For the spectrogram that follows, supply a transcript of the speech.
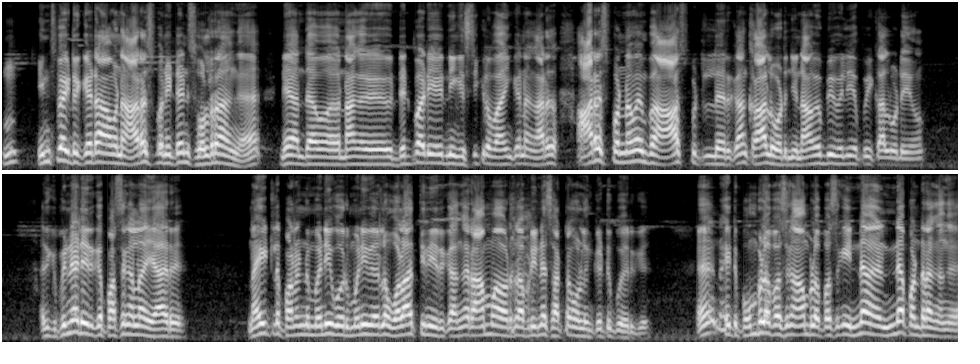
ம்? இன்ஸ்பெக்டர் கேட்டால் அவனை அரெஸ்ட் பண்ணிட்டேன்னு சொல்கிறாங்க நே அந்த நாங்கள் டெட் பாடியை நீங்கள் சீக்கிரம் வாங்கிக்க நாங்கள் அரெஸ்ட் அரெஸ்ட் பண்ணாமல் இப்போ ஹாஸ்பிட்டலில் இருக்கான் கால் உடஞ்சி. நாம் எப்படி வெளியே போய் கால் உடையும்? அதுக்கு பின்னாடி இருக்க பசங்கள்லாம் யார்? நைட்டில் பன்னெண்டு மணி ஒரு மணி வரையிலும் ஒலாத்தினி இருக்காங்க. ராமாவரத்தில் அப்படின்னா சட்டம் ஒழுங்கு கெட்டு போயிருக்கு. நைட்டு பொம்பளை பசங்க ஆம்பளை பசங்க என்ன என்ன பண்ணுறாங்க அங்கே.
